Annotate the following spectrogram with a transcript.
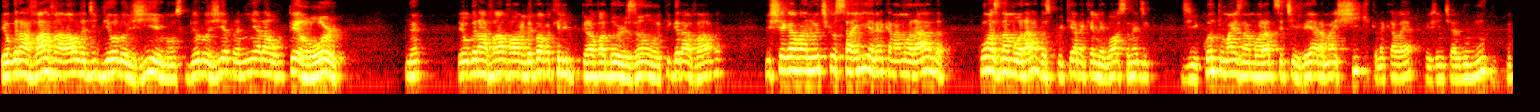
Eu gravava aula de biologia, irmãos, que biologia para mim era o terror, né? Eu gravava, levava aquele gravadorzão aqui, gravava, e chegava a noite que eu saía, né, com a namorada, com as namoradas, porque era aquele negócio, né, de de quanto mais namorado você tiver, era mais chique, que naquela época a gente era do mundo. Né?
